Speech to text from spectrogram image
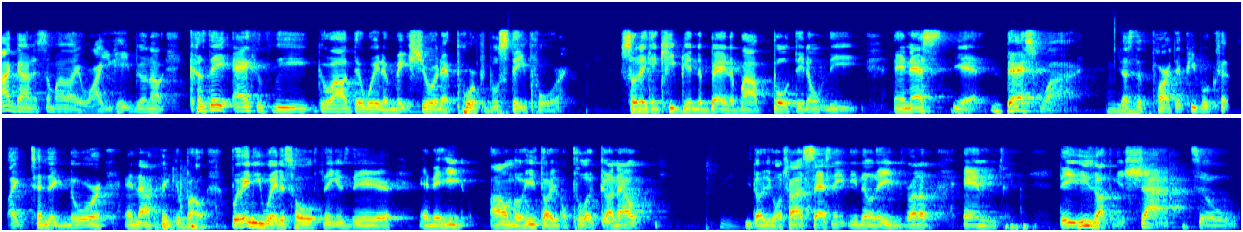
I got into somebody like, why you hate billionaire? Cause they actively go out their way to make sure that poor people stay poor, so they can keep getting the bag to buy both they don't need. And that's yeah, that's why. That's the part that people like tend to ignore and not think about. But anyway, this whole thing is there, and then he, I don't know, he thought he was gonna pull a gun out. He thought he was gonna try to assassinate. You know, they run up and they he's about to get shot. So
